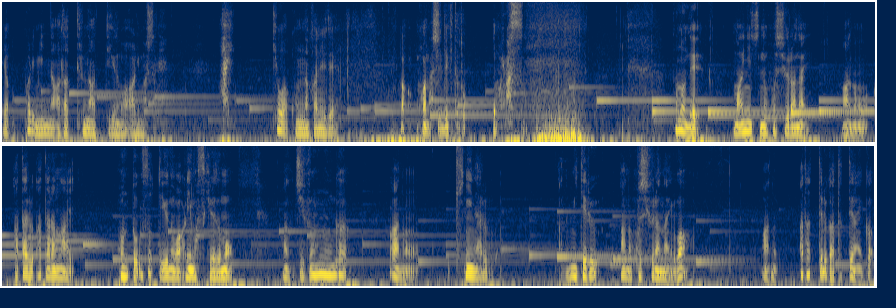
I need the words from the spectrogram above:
やっぱりみんな当たってるなっていうのはありましたね。はい。今日はこんな感じであお話できたと思います。なので毎日の星占いあの当たる当たらない本当嘘っていうのはありますけれどもあの自分があの気になるあの見てるあの星占いはあの当たってるか当たってないか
